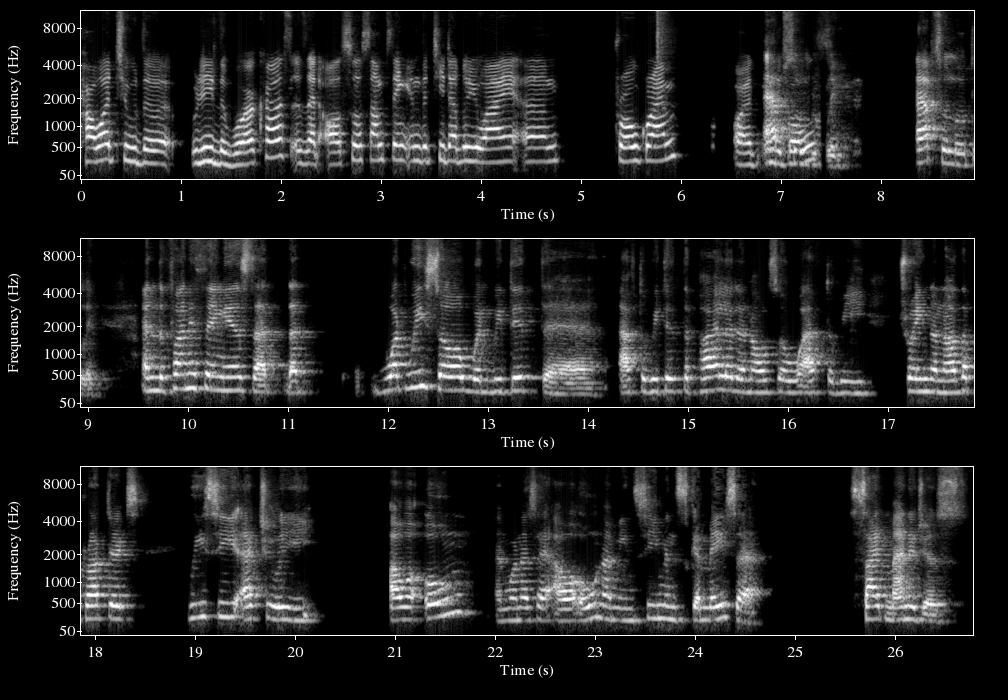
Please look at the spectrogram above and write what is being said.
power to the really the workers is that also something in the twi um, program or absolutely. Absolutely. And the funny thing is that that what we saw when we did the after we did the pilot and also after we trained on other projects we see actually our own and when i say our own i mean siemens gamesa site managers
